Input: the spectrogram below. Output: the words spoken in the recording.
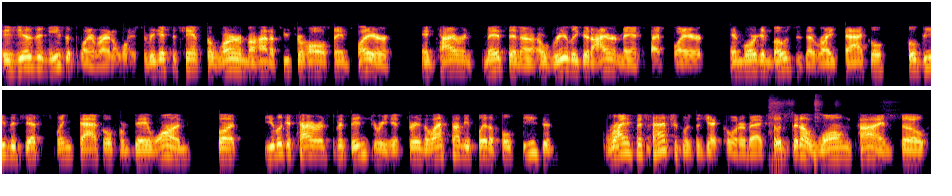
is he doesn't need to play right away. So he gets a chance to learn behind a future Hall of Fame player and Tyron Smith and a, a really good Iron Man type player and Morgan Moses at right tackle. He'll be the Jets swing tackle from day one. But you look at Tyron Smith's injury history, the last time he played a full season, Ryan Fitzpatrick was the Jet quarterback. So it's been a long time. So,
